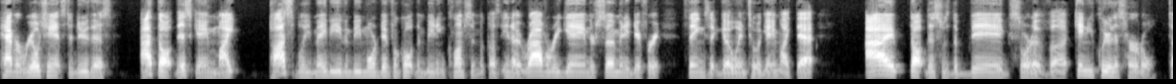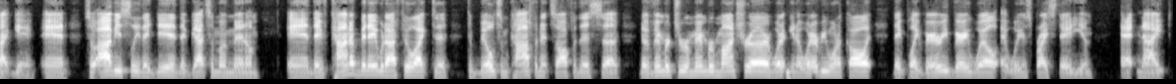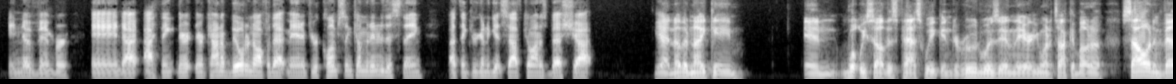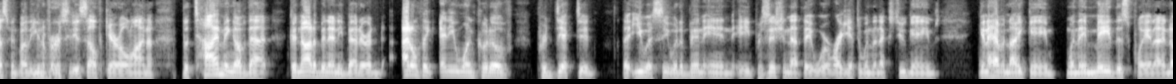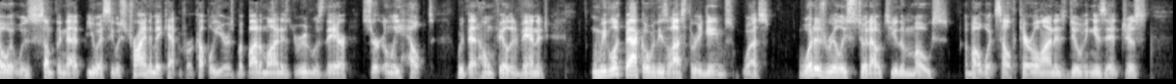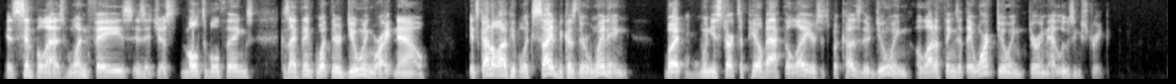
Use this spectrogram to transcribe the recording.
have a real chance to do this, I thought this game might possibly maybe even be more difficult than beating Clemson because, you know, rivalry game, there's so many different things that go into a game like that. I thought this was the big sort of uh, can you clear this hurdle type game. And so obviously they did. They've got some momentum and they've kind of been able to, I feel like, to to build some confidence off of this uh, November to remember mantra or what you know, whatever you want to call it. They play very, very well at Williams Brice Stadium at night in November. And I, I think they're they're kind of building off of that, man. If you're Clemson coming into this thing, I think you're going to get South Carolina's best shot. Yeah, another night game and what we saw this past week, and Darude was in there. You want to talk about a solid investment by the University of South Carolina. The timing of that could not have been any better. And I don't think anyone could have predicted that USC would have been in a position that they were, right? You have to win the next two games. Going to have a night game when they made this plan. I know it was something that USC was trying to make happen for a couple years, but bottom line is Darude was there, certainly helped with that home field advantage when we look back over these last three games, Wes, what has really stood out to you the most about what South Carolina is doing? Is it just as simple as one phase? Is it just multiple things? Because I think what they're doing right now, it's got a lot of people excited because they're winning. But mm-hmm. when you start to peel back the layers, it's because they're doing a lot of things that they weren't doing during that losing streak.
